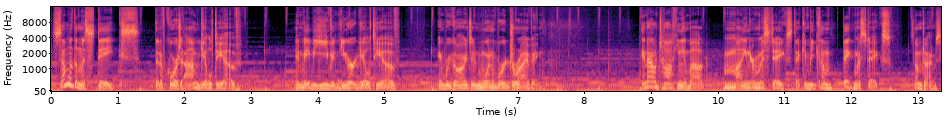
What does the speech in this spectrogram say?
some of the mistakes that, of course, I'm guilty of, and maybe even you're guilty of, in regards to when we're driving. And I'm talking about minor mistakes that can become big mistakes sometimes.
